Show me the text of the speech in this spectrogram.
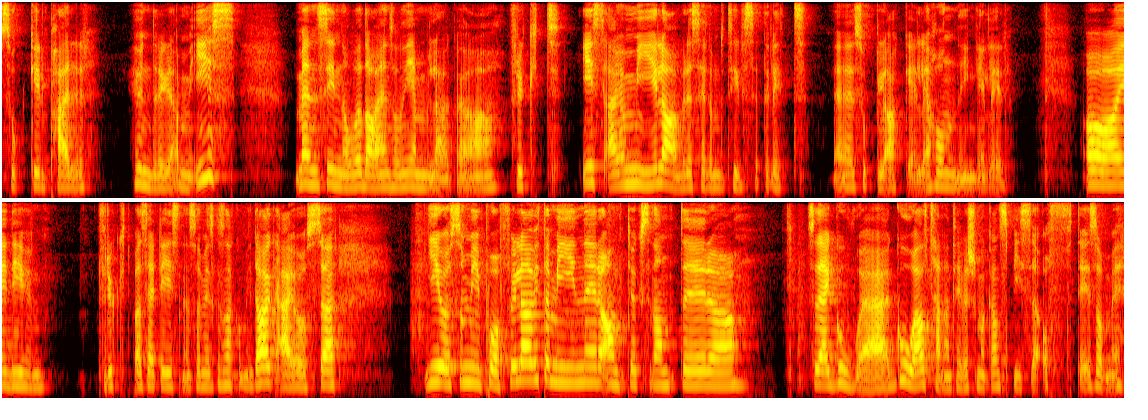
sukker per 100 gram is. Mens innholdet da i en sånn hjemmelaga fruktis er jo mye lavere, selv om du tilsetter litt eh, sukkerlake eller honning eller og i de fruktbaserte isene som vi skal snakke om i dag, er jo også, gir jo også mye påfyll av vitaminer og antioksidanter. Og, så det er gode, gode alternativer som man kan spise ofte i sommer.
